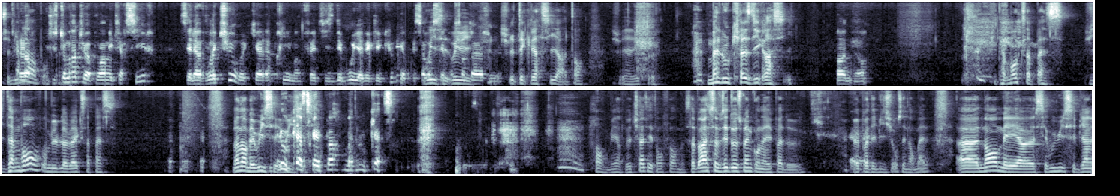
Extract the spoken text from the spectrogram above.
C'est bien Alors, pour ça. justement, tu vas pouvoir m'éclaircir. C'est la voiture qui a la prime, en fait. Il se débrouille avec l'écurie. Après ça, Oui, c'est oui, oui, pourcentage. je vais t'éclaircir, attends. Je vais aller te... Maloukas Di Grassi. Oh non. Évidemment que ça passe. Évidemment, au mieux blabla que ça passe. Non, non, mais oui, c'est... oui, Lucas c'est- répare, Lucas. Oh merde, le chat est en forme. Ça, bah, ça faisait deux semaines qu'on n'avait pas de... Euh, pas d'émission, c'est normal. Euh, non, mais euh, c'est oui, oui, c'est bien,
